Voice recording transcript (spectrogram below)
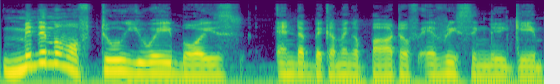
minimum of two UAE boys end up becoming a part of every single game.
